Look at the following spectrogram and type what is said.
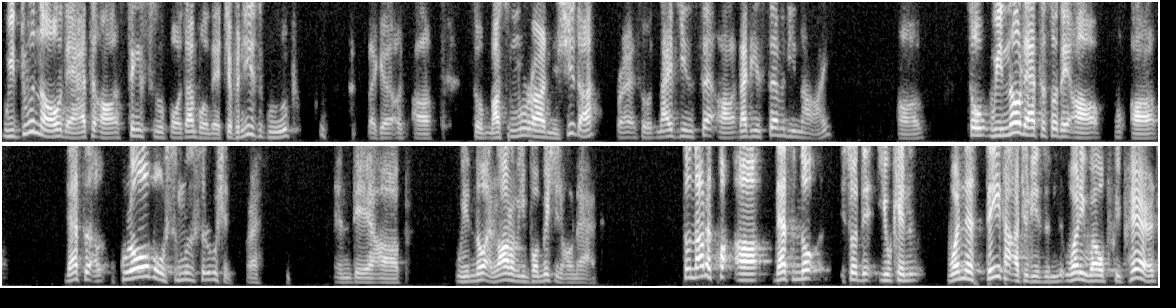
we do know that uh, thanks to, for example, the Japanese group, like uh, uh, so Matsumura Nishida, right? So 19, uh, 1979, uh, so we know that so they are uh, that's a global smooth solution, right? And they are we know a lot of information on that. So now the, uh, that's no so that you can when the data actually is very well prepared,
